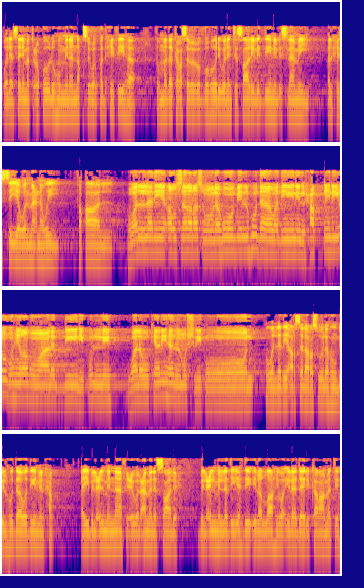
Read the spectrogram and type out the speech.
ولا سلمت عقولهم من النقص والقدح فيها. ثم ذكر سبب الظهور والانتصار للدين الإسلامي الحسي والمعنوي فقال هو الذي أرسل رسوله بالهدى ودين الحق ليظهره على الدين كله ولو كره المشركون. هو الذي أرسل رسوله بالهدى ودين الحق أي بالعلم النافع والعمل الصالح. بالعلم الذي يهدي إلى الله وإلى دار كرامته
